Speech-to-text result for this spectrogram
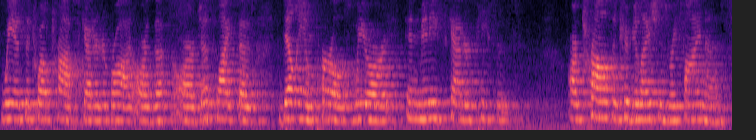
We, as the 12 tribes scattered abroad, are, the, are just like those bdellium pearls. We are in many scattered pieces. Our trials and tribulations refine us.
